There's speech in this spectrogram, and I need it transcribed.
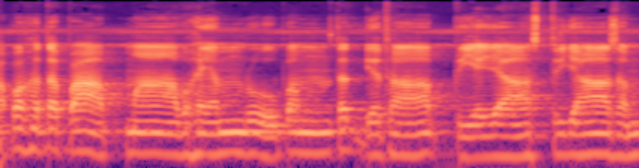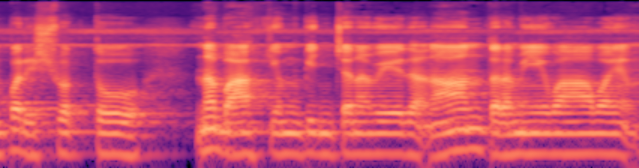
अपहतपाप्मा अभयं रूपं तद्यथा प्रियया स्त्रिया सम्परिष्वक्तो न बाह्यं किञ्चन वेद नान्तरमेवावयं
